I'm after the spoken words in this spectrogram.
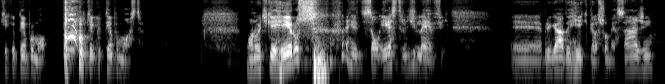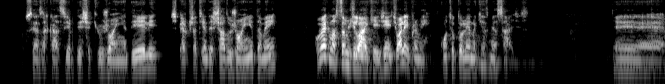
que, que o tempo o que, que o tempo mostra. Boa noite, guerreiros. Edição extra de leve. É, obrigado, Henrique, pela sua mensagem. O César Caseiro deixa aqui o joinha dele. Espero que já tenha deixado o joinha também. Como é que nós estamos de like aí, gente? Olha aí para mim, enquanto eu estou lendo aqui as mensagens. É...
